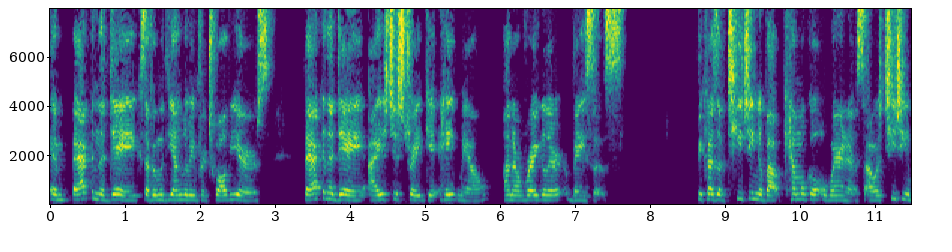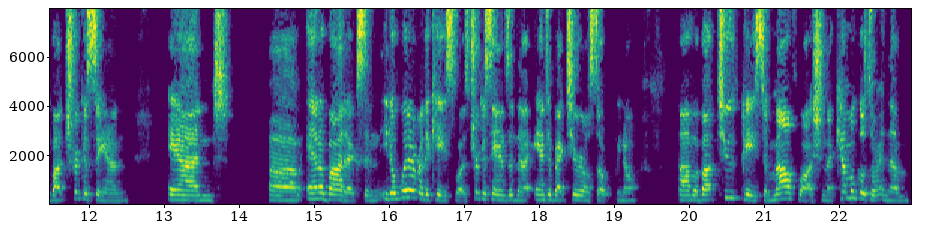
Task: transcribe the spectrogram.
and back in the day, because I've been with Young Living for 12 years, back in the day, I used to straight get hate mail on a regular basis because of teaching about chemical awareness. I was teaching about triclosan and um, antibiotics and, you know, whatever the case was. Triclosan's in the antibacterial soap, you know, um, about toothpaste and mouthwash and the chemicals are in them.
